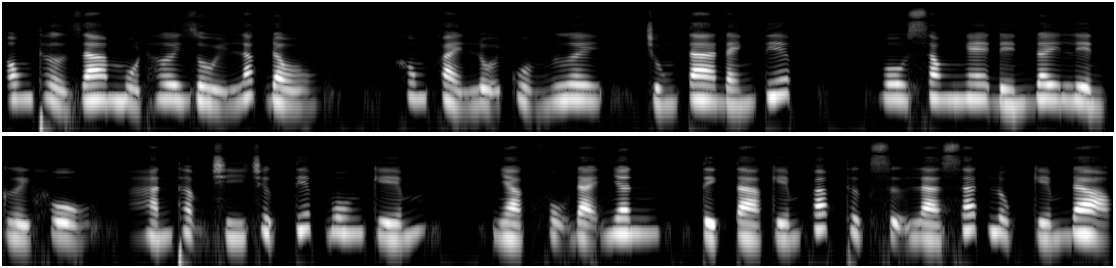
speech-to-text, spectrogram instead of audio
ông thở ra một hơi rồi lắc đầu. Không phải lỗi của ngươi, chúng ta đánh tiếp. Vô song nghe đến đây liền cười khổ, hắn thậm chí trực tiếp buông kiếm. Nhạc phụ đại nhân, tịch tà kiếm pháp thực sự là sát lục kiếm đạo.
